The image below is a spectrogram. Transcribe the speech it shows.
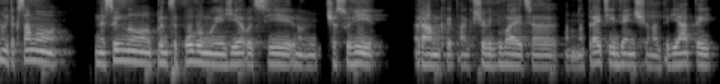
ну, і так само не сильно принциповими є оці ну, часові рамки, так, що відбувається там, на третій день, що на дев'ятий,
